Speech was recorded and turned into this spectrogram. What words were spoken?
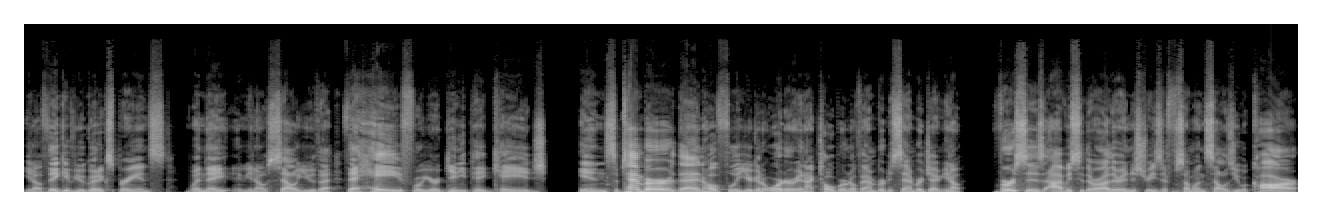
you know, if they give you a good experience when they, you know, sell you the, the hay for your guinea pig cage in September, then hopefully you're going to order in October, November, December, you know, versus obviously there are other industries. If someone sells you a car,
